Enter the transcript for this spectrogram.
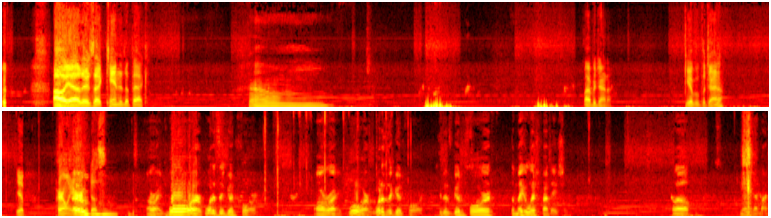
Oh yeah, there's that Canada pack. Um, my vagina. You have a vagina? Yep. Apparently Eric Um, does. Alright, war. What is it good for? Alright, war. What is it good for? It is good for the Make-A-Wish Foundation. Well, no, never mind.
